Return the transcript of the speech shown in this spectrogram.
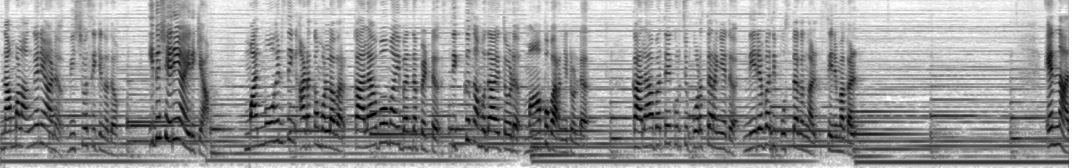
നമ്മൾ അങ്ങനെയാണ് വിശ്വസിക്കുന്നതും. ഇത് ശരിയായിരിക്കാം. മൻമോഹൻ സിംഗ് അടക്കമുള്ളവർ കലാപവുമായി ബന്ധപ്പെട്ട് സിഖ് സമുദായത്തോട് മാപ്പ് പറഞ്ഞിട്ടുണ്ട്. കലാപത്തെക്കുറിച്ച് പുറത്തിറങ്ങിയത് നിരവധി പുസ്തകങ്ങൾ സിനിമകൾ. എന്നാൽ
